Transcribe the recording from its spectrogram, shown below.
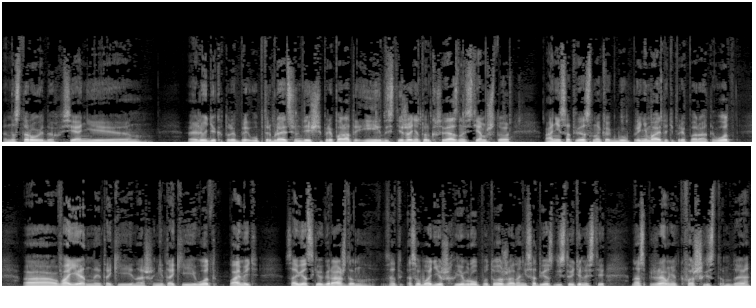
на стероидах, все они э, люди, которые употребляют сильнодействующие препараты, и их достижения только связаны с тем, что они, соответственно, как бы принимают эти препараты. Вот а, военные такие наши, не такие. Вот память советских граждан, освободивших Европу, тоже она не соответствует действительности, нас приравнивает к фашистам, да.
